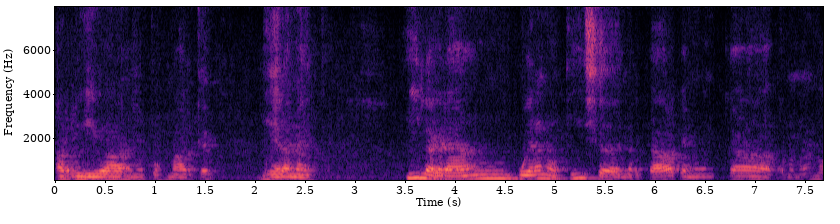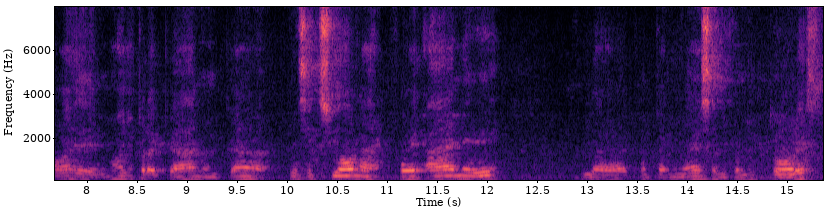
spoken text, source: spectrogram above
arriba en el post-market ligeramente. Y la gran buena noticia del mercado que nunca, por lo menos no desde unos años para acá, nunca decepciona, fue AMD, la compañía de semiconductores,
